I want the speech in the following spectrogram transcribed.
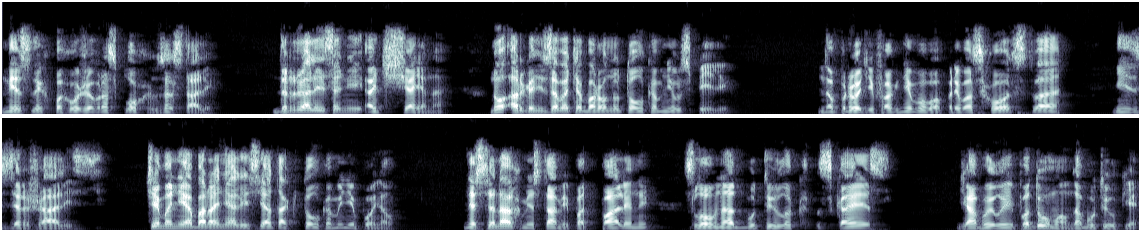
Местных, похоже, врасплох застали. Дрались они отчаянно, но организовать оборону толком не успели. Но против огневого превосходства не сдержались. Чем они оборонялись, я так толком и не понял. На стенах местами подпалены, словно от бутылок с КС. Я было и подумал на бутылке,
